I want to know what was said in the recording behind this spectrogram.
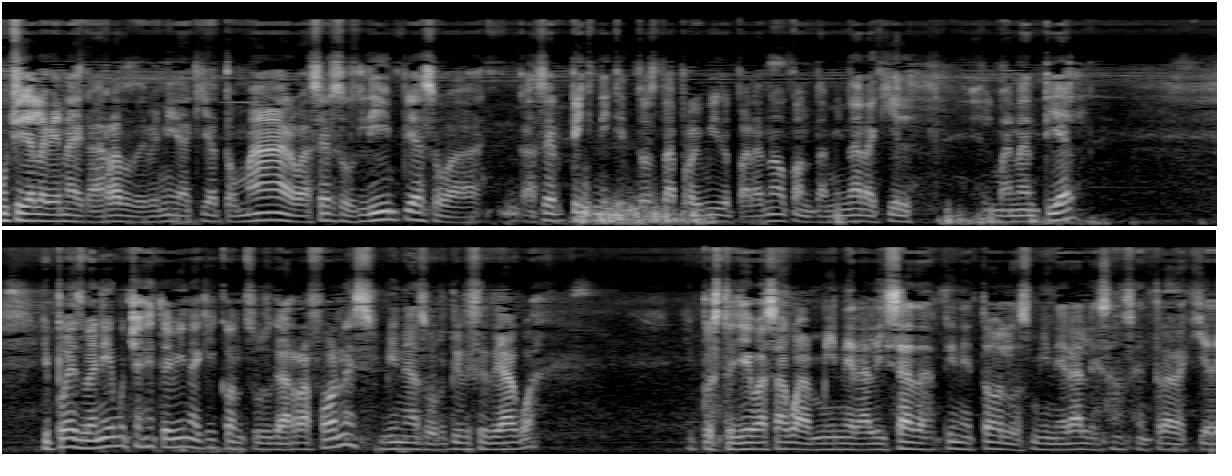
muchos ya le habían agarrado de venir aquí a tomar o hacer sus limpias o a, hacer picnic, entonces está prohibido para no contaminar aquí el, el manantial. Y puedes venir, mucha gente viene aquí con sus garrafones, viene a surtirse de agua y pues te llevas agua mineralizada, tiene todos los minerales. Vamos a entrar aquí.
